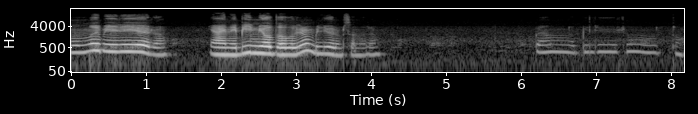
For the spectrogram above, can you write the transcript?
bunu biliyorum. Yani bilmiyor da oluyorum biliyorum sanırım. Ben bunu biliyorum unuttum.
